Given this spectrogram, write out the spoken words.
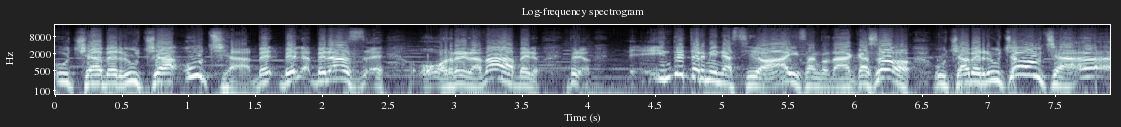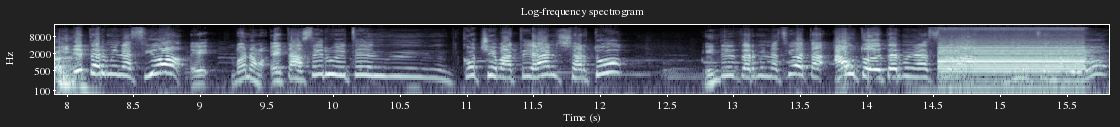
Utxa berrutxa utxa, Be- bera- beraz, eh, horrela da, pero, pero, eh, indeterminazioa izango da, akaso? Utxa berrutxa utxa. ah. Indeterminazioa, eh, bueno, eta zeru eten kotxe batean sartu, indeterminazioa eta autodeterminazioa.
